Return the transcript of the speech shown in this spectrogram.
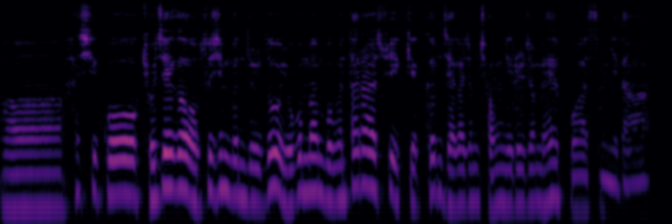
어, 하시고 교재가 없으신 분들도 이것만 보면 따라할 수 있게끔 제가 좀 정리를 좀 해 보았습니다.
